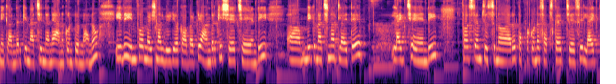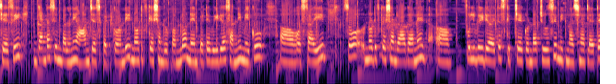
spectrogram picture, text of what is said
మీకు అందరికీ నచ్చిందని అనుకుంటున్నాను. ఇది ఇన్ఫర్మేషనల్ వీడియో కాబట్టి అందరికీ షేర్ చేయండి. మీకు నచ్చినట్లయితే లైక్ చేయండి. ఫస్ట్ టైం చూస్తున్న వారు తప్పకుండా సబ్స్క్రైబ్ చేసి లైక్ చేసి గంట సింబల్ని ఆన్ చేసి పెట్టుకోండి. నోటిఫికేషన్ రూపంలో నేను పెట్టే వీడియోస్ అన్నీ మీకు వస్తాయి. సో నోటిఫికేషన్ రాగానే ఫుల్ వీడియో అయితే స్కిప్ చేయకుండా చూసి మీకు నచ్చినట్లయితే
